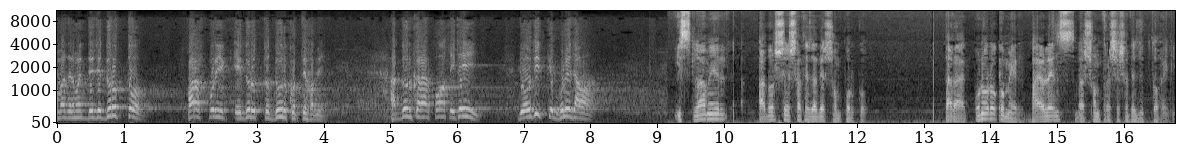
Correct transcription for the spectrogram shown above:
আমাদের মধ্যে যে দূরত্ব পারস্পরিক এই দূরত্ব দূর করতে হবে। আর দূর করার পথ এটাই যে অতীতকে ভুলে যাওয়া। ইসলামের আদর্শের সাথে যাদের সম্পর্ক তারা কোন রকমের ভায়োলেন্স বা সন্ত্রাসের সাথে যুক্ত হয়নি।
